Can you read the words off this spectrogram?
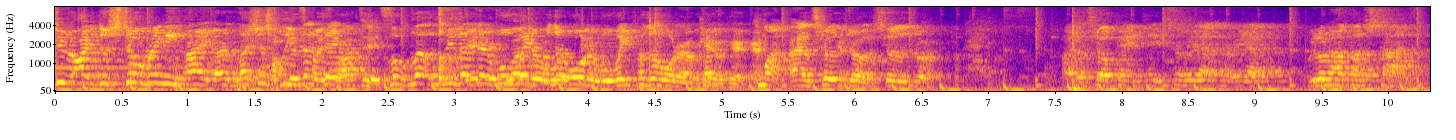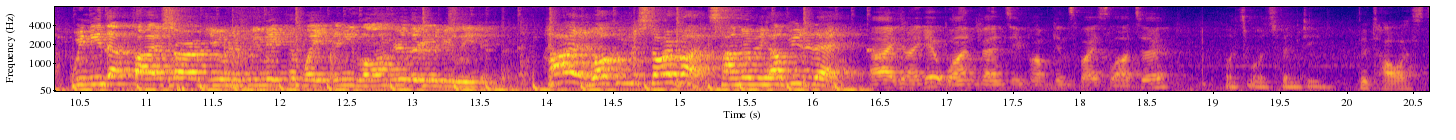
Dude, all right, they're still ringing. All right, all right let's just leave that there. spice lattes. Look, let- leave that there. We'll wait for their order. We'll wait for their order, okay? Okay, okay, okay. Come on. All right, let's go to the door. Let's go to the door. All right, let's go, pancakes. Hurry up, hurry up. We don't have much time. We need that five-star review, and if we make them wait any longer, they're gonna be leaving. Hi, welcome to Starbucks. How may we help you today? Hi, can I get one venti pumpkin spice latte? What's what's venti? The tallest.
